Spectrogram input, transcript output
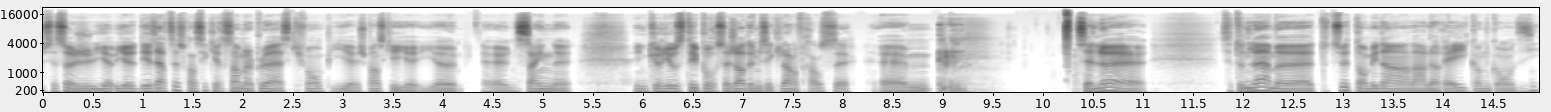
C'est ça, il y, a- des artistes français qui ressemblent un peu à ce qu'ils font. Puis euh, je pense qu'il y a, euh, une scène, euh, une curiosité pour ce genre de musique-là en France. Celle-là. cette tune-là, elle m'a tout de suite tombé dans, l'oreille, comme qu'on dit.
